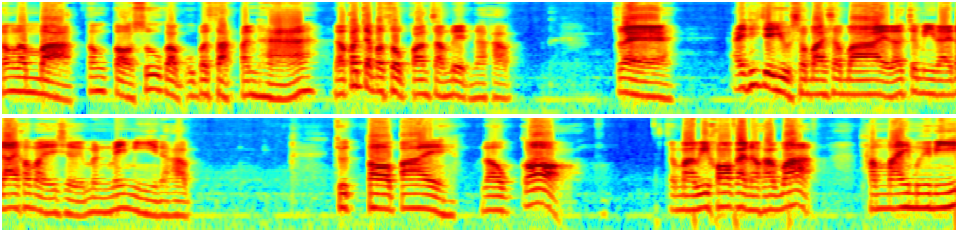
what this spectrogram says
ต้องลำบาก ต้องต่อสู้กับอุปสรรคปัญหา แล้วก็จะประสบความสำเร็จนะครับ แต่ไอ้ที่จะอยู่สบายๆแล้วจะมีรายได้เข้ามาเฉยๆมันไม่มีนะครับ จุดต่อไปเราก็จะมาวิเคราะห์กันนะครับว่าทำไมมือนี้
